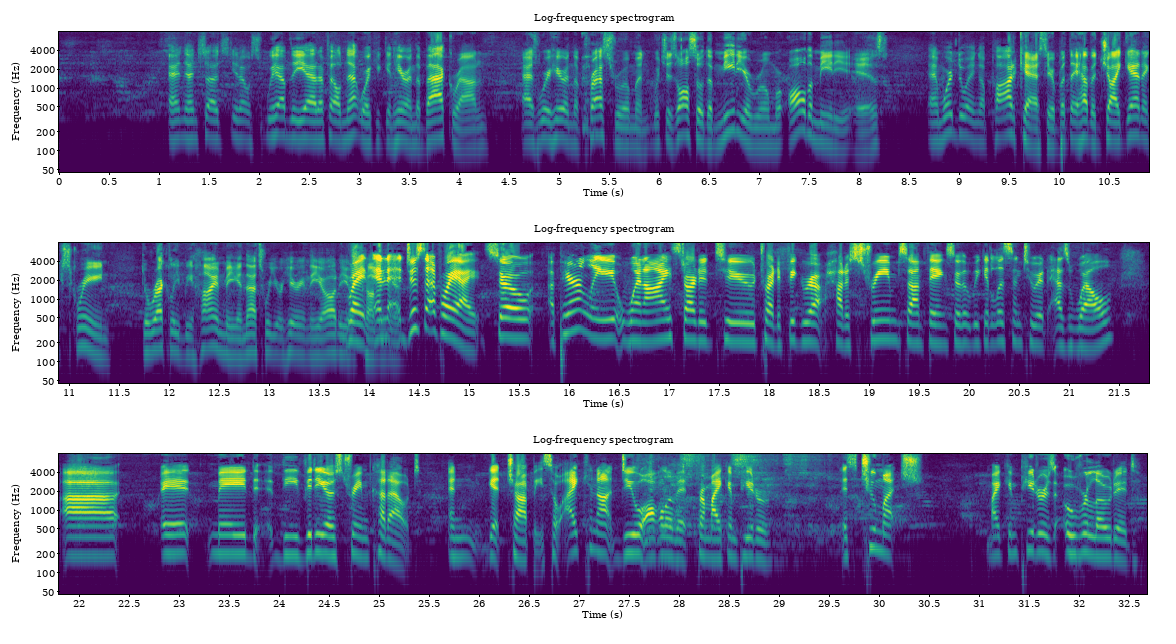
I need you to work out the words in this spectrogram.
And then so it's, you know, we have the NFL network you can hear in the background as we're here in the press room, and which is also the media room where all the media is. And we're doing a podcast here, but they have a gigantic screen directly behind me, and that's where you're hearing the audio Right, coming and in. uh, just FYI, so apparently when I started to try to figure out how to stream something so that we could listen to it as well, uh, it made the video stream cut out and get choppy. So I cannot do all of it from my computer. It's too much. My computer is overloaded.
